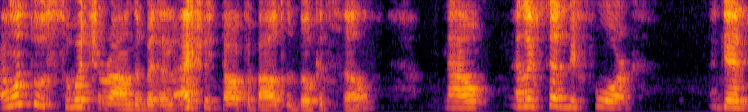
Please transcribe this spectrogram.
I want to switch around a bit and actually talk about the book itself. Now, as I've said before, again,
